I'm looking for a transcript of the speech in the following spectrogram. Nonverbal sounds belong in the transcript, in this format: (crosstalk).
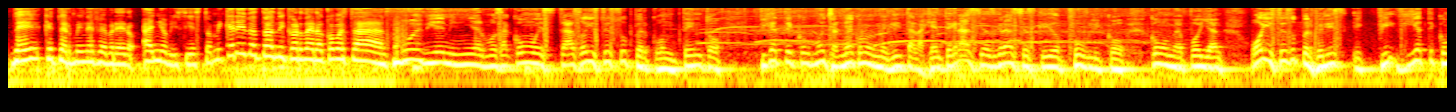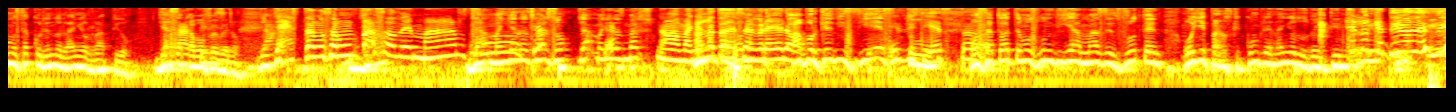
de que termine febrero, año bisiesto. Mi querido Tony Cordero, ¿cómo estás? Muy bien, mi niña hermosa, ¿cómo estás? Hoy estoy súper contento. Fíjate cómo, mira cómo me grita la gente. Gracias, gracias, querido público. Cómo me apoyan. Hoy estoy súper feliz. Fí- Fíjate cómo está corriendo el año rápido. Ya se acabó febrero. Ya estamos a un paso de marzo. Ya, mañana es Ya. marzo. Ya, mañana es marzo. No, mañana no, todavía es febrero. Ah, porque es bisiesto. Es bisiesto. O sea, todavía tenemos un día más. Disfruten. Oye, para los que cumplen años los 29. Es lo que te iba a decir.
